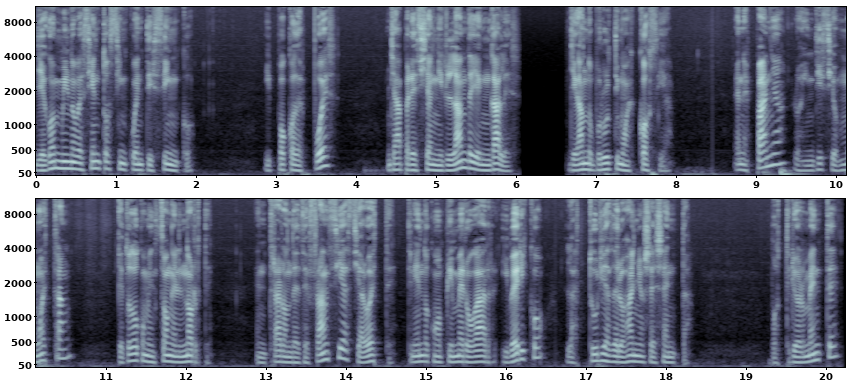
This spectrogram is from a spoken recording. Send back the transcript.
llegó en 1955 y poco después ya aparecía en Irlanda y en Gales, llegando por último a Escocia. En España los indicios muestran que todo comenzó en el norte. Entraron desde Francia hacia el oeste, teniendo como primer hogar ibérico las Asturias de los años 60. Posteriormente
